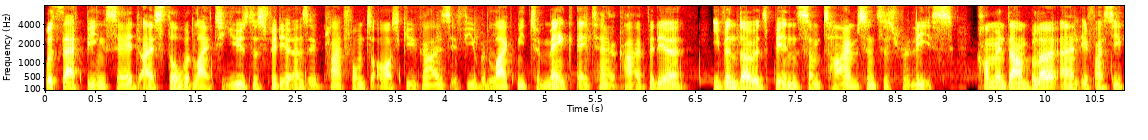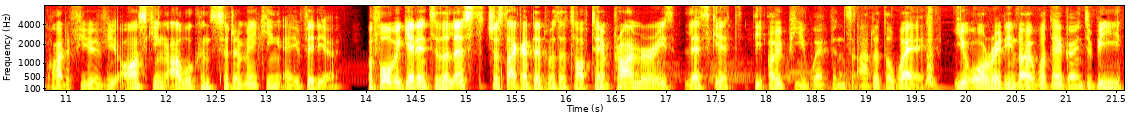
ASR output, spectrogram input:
With that being said, I still would like to use this video as a platform to ask you guys if you would like me to make a Tennokai video, even though it's been some time since its release. Comment down below and if I see quite a few of you asking, I will consider making a video. Before we get into the list, just like I did with the top 10 primaries, let's get the OP weapons out of the way. You already know what they're going to be,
